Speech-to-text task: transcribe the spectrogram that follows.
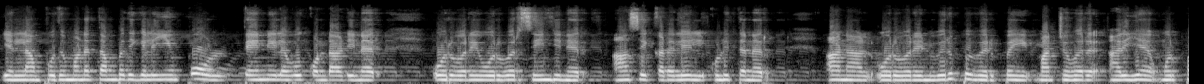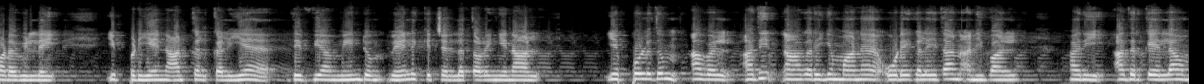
எல்லாம் புதுமண தம்பதிகளையும் போல் தேனிலவு கொண்டாடினர். ஒருவரை ஒருவர் சீண்டினர். ஆசை கடலில் குளித்தனர். ஆனால் ஒருவரின் விருப்பு வெறுப்பை மற்றவர் அறிய முற்படவில்லை. இப்படியே நாட்கள் கழிய திவ்யா மீண்டும் வேலைக்கு செல்ல தொடங்கினாள். எப்பொழுதும் அவள் அதி நாகரிகமான உடைகளை தான் அணிவாள். ஹரி அதற்கெல்லாம்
